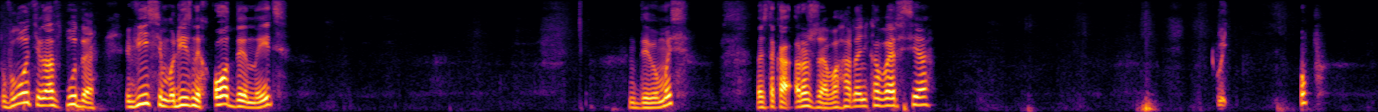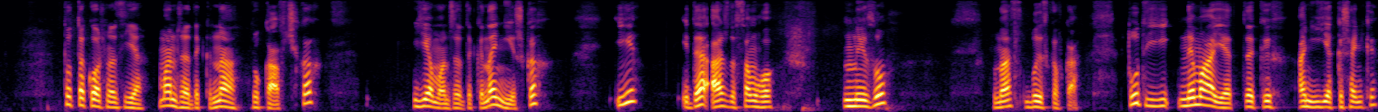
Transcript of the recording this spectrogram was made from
В лоті в нас буде 8 різних одиниць. Дивимось. Ось така рожева гарненька версія. Ой. Оп. Тут також у нас є манжетики на рукавчиках, є манжетики на ніжках, і йде аж до самого низу у нас блискавка. Тут немає таких, ані є кишеньки,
